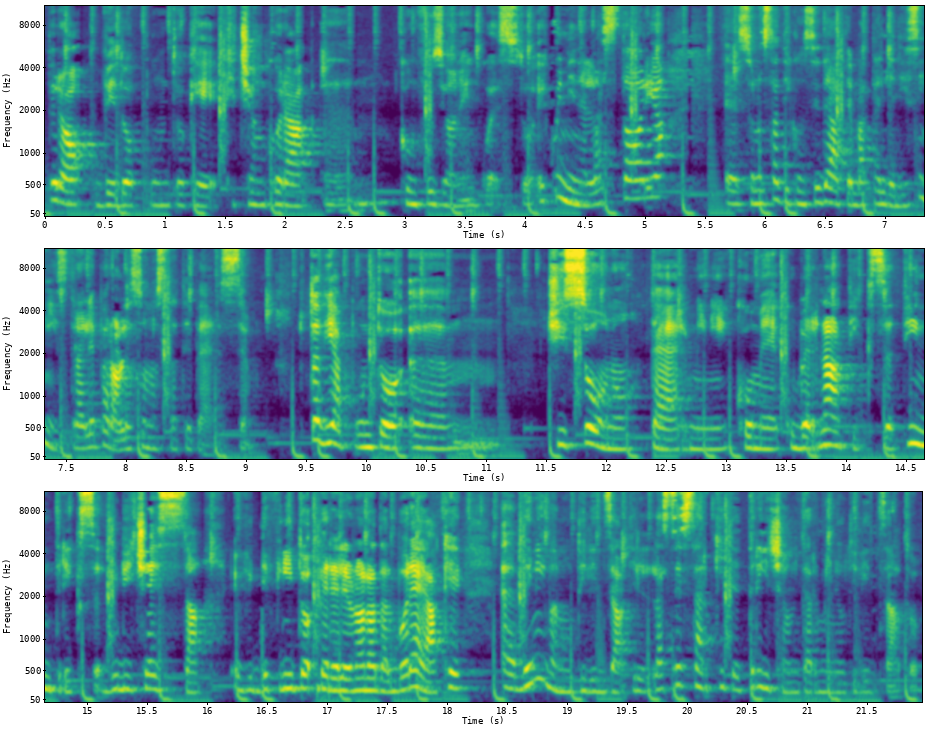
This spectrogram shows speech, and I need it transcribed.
però vedo appunto che, che c'è ancora eh, confusione in questo e quindi nella storia eh, sono state considerate battaglie di sinistra e le parole sono state perse. Tuttavia appunto ehm, ci sono termini come Kubernatix, Tintrix, giudicessa, definito per Eleonora d'Alborea, che eh, venivano utilizzati, la stessa architettrice è un termine utilizzato.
